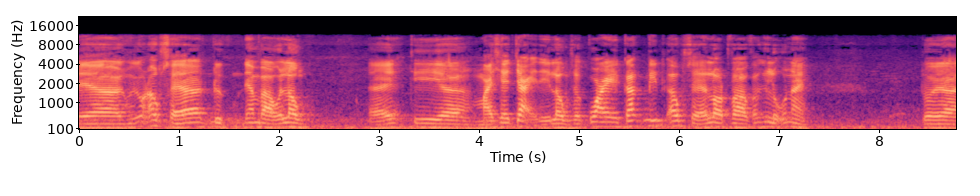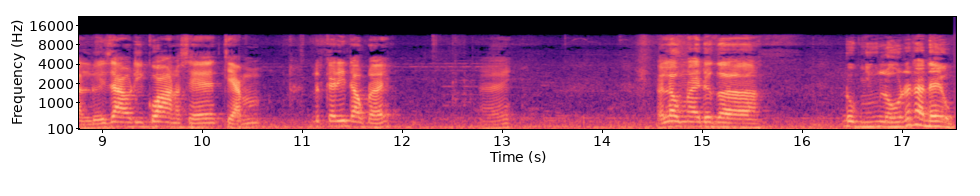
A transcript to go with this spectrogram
Thì à, cái con ốc sẽ được đem vào cái lồng đấy, thì à, máy sẽ chạy thì lồng sẽ quay, các đít ốc sẽ lọt vào các cái lỗ này. Rồi à, lưỡi dao đi qua nó sẽ chém đứt cái đít ốc đấy. Đấy. Cái lồng này được à, đục những lỗ rất là đều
